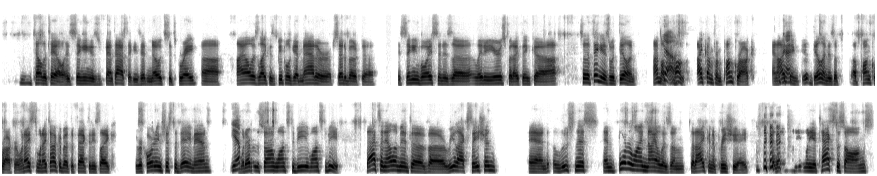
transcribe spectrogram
tell the tale. His singing is fantastic. He's hitting notes. It's great. Uh, I always like as people get mad or upset about uh, his singing voice in his uh, later years, but I think uh, so. The thing is with Dylan, I'm a Yeah. punk. I come from punk rock, and I think D- Dylan is a, a punk rocker. When I when I talk about the fact that he's like the recording's just a day, man. Yeah. Whatever the song wants to be, it wants to be. That's an element of uh, relaxation and looseness and borderline nihilism that I can appreciate. And then when, he, when he attacks the songs,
